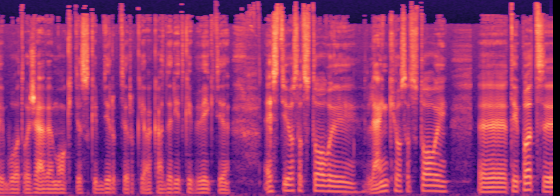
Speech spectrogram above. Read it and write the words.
tai buvo atvažiavę mokytis, kaip dirbti ir ką daryti, kaip veikti Estijos atstovai, Lenkijos atstovai. E, taip pat e,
